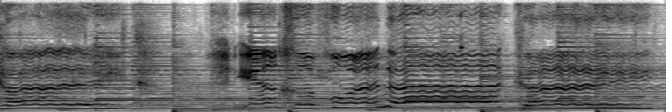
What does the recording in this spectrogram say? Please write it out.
kijk in gewone kijk.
